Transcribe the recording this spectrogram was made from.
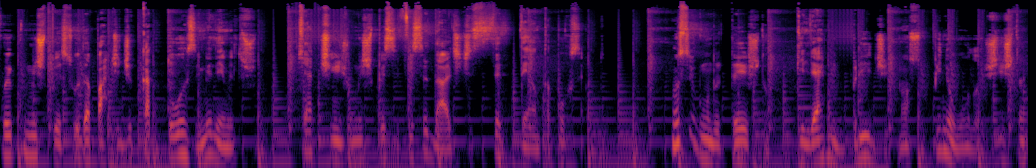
foi com uma espessura a partir de 14 milímetros, que atinge uma especificidade de 70%. No segundo texto, Guilherme Bride, nosso pneumologista,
